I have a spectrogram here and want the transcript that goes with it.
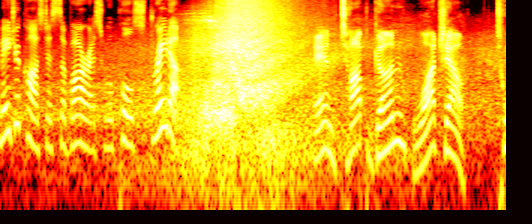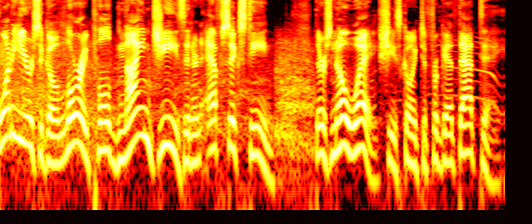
Major Costas Savaris will pull straight up. And Top Gun, watch out. 20 years ago, Lori pulled 9 Gs in an F 16. There's no way she's going to forget that day.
